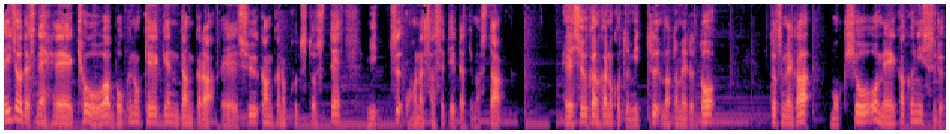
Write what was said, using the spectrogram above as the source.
以上ですね、えー、今日は僕の経験談から、えー、習慣化のコツとして3つお話しさせていただきました。えー、習慣化のコツ3つまとめると、1つ目が目標を明確にする。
